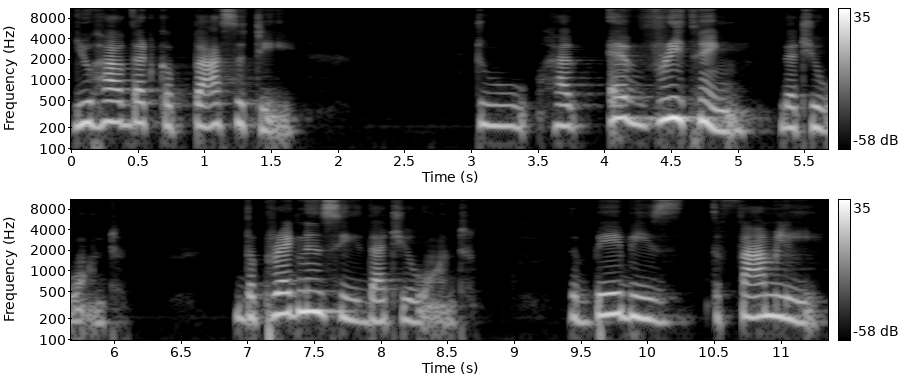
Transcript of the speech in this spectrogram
You have that capacity to have everything that you want the pregnancy that you want, the babies, the family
